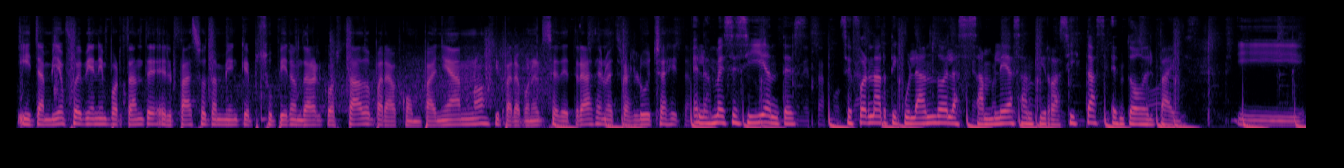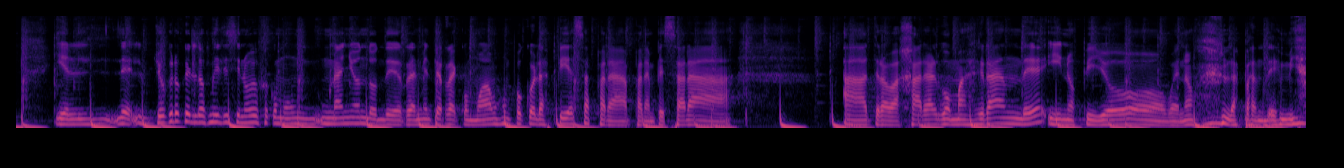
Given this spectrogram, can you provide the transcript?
Y también fue bien importante el paso también que supieron dar al costado para acompañarnos y para ponerse detrás de nuestras luchas. Y en los meses siguientes se fueron articulando las asambleas antirracistas en todo el país. Y, y el, yo creo que el 2019 fue como un, año en donde realmente reacomodamos un poco las piezas para, para empezar a, a trabajar algo más grande y nos pilló, bueno, la pandemia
